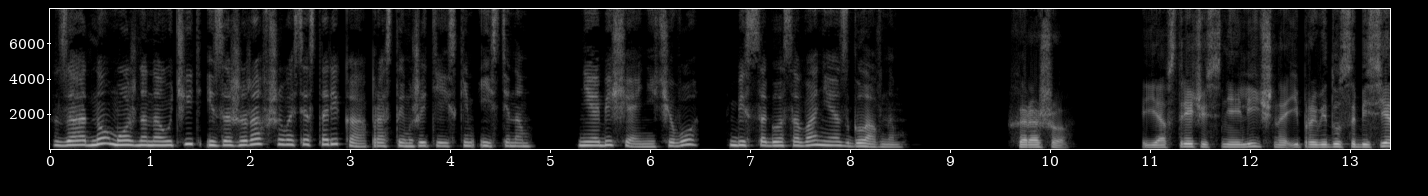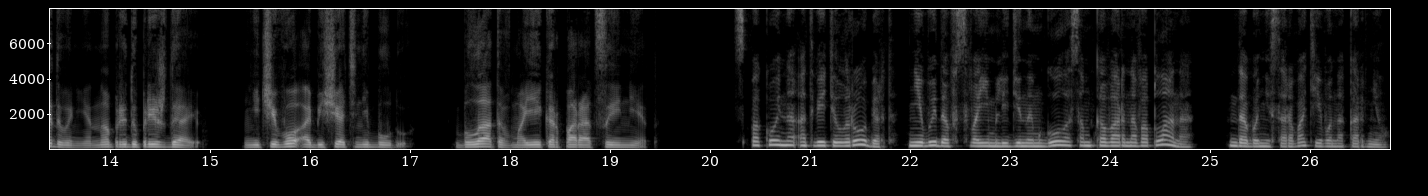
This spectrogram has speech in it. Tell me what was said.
Заодно можно научить и зажиравшегося старика простым житейским истинам. Не обещай ничего без согласования с главным. Хорошо. Я встречусь с ней лично и проведу собеседование, но предупреждаю. Ничего обещать не буду. Блата в моей корпорации нет. Спокойно ответил Роберт, не выдав своим ледяным голосом коварного плана, дабы не сорвать его на корню.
